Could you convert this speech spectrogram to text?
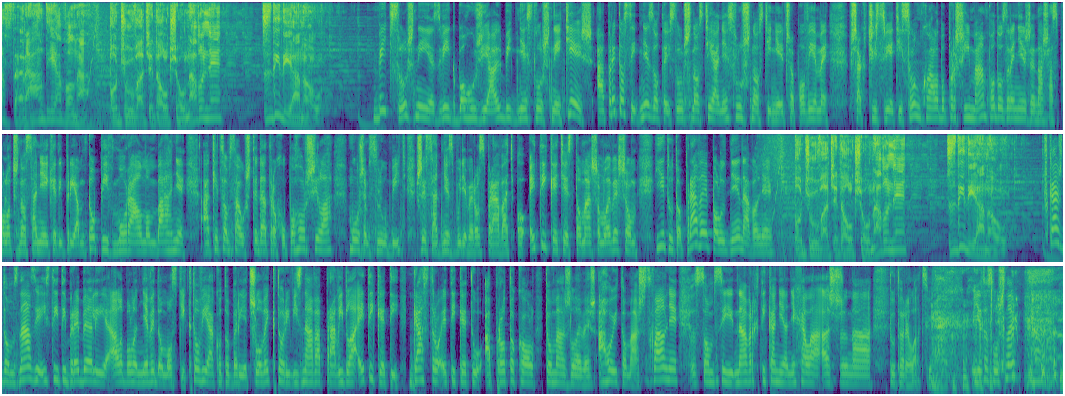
Podcast Rádia Vlna. Počúvate Talk na vlne s Didianou. Byť slušný je zvyk, bohužiaľ byť neslušný tiež a preto si dnes o tej slušnosti a neslušnosti niečo povieme. Však či svieti slnko alebo prší, mám podozrenie, že naša spoločnosť sa niekedy priam topí v morálnom bahne a keď som sa už teda trochu pohoršila, môžem slúbiť, že sa dnes budeme rozprávať o etikete s Tomášom Levešom. Je tu to pravé poludne na vlne. Počúvate Talk na vlne s Didianou. V každom z nás je istý typ rebelie alebo len nevedomosti. Kto vie, ako to berie človek, ktorý vyznáva pravidla etikety, gastroetiketu a protokol Tomáš Leveš. Ahoj Tomáš, schválne som si návrh týkania nechala až na túto reláciu. Je to slušné?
